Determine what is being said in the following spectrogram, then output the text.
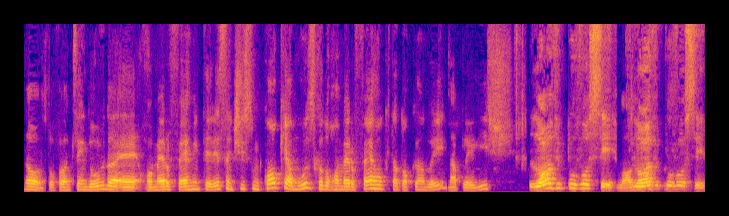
Não, estou falando que sem dúvida é Romero Ferro interessantíssimo. Qual que é a música do Romero Ferro que tá tocando aí na playlist? Love por você. Love, Love por você.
